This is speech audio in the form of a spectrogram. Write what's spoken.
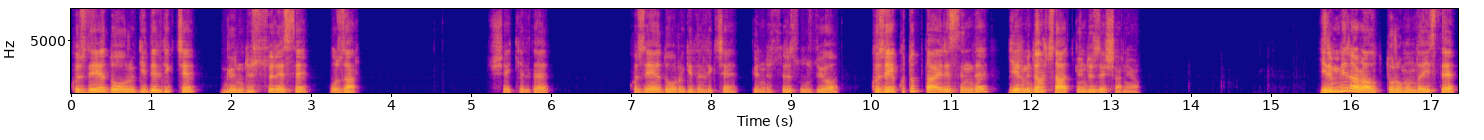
kuzeye doğru gidildikçe gündüz süresi uzar. Şu şekilde kuzeye doğru gidildikçe gündüz süresi uzuyor. Kuzey kutup dairesinde 24 saat gündüz yaşanıyor. 21 Aralık durumunda ise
